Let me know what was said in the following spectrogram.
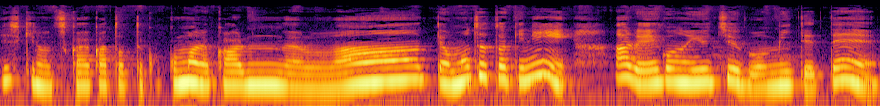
意識の使い方ってここまで変わるんだろうなって思った時にある英語の YouTube を見てて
